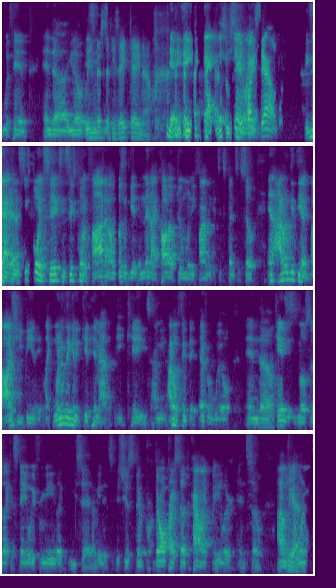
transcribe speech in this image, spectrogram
with him. And uh, you know, well, you missed it. He's eight K now. yeah, he's eight. Exactly. That's what I'm saying. Like, down. Exactly. Yeah. Six point six and six point five. I wasn't getting, and then I caught up to him when he finally gets expensive. So, and I don't get the Agbaji being like, when are they going to get him out of eight Ks? I mean, I don't think they ever will. And uh, Kansas is mostly like a stay away from me, like you said. I mean, it's it's just they're they're all priced up. They're kind of like Baylor, and so I don't think yeah. I want to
